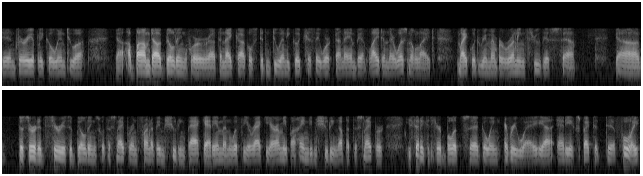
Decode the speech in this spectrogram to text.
invariably go into a a bombed out building where uh, the night goggles didn't do any good because they worked on ambient light and there was no light. Mike would remember running through this uh, uh, deserted series of buildings with a sniper in front of him shooting back at him and with the Iraqi army behind him shooting up at the sniper. He said he could hear bullets uh, going every way uh, and he expected uh, fully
